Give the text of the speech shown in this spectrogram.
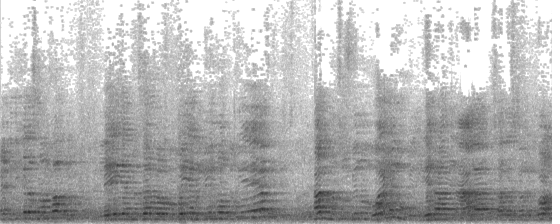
الحتة دي كده اسمها الفترة اللي هي المسافة الأفقية ما بين النقطتين هل المنسوب بينهم بواحد وبنجيبها من على مثلث فرق البعد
